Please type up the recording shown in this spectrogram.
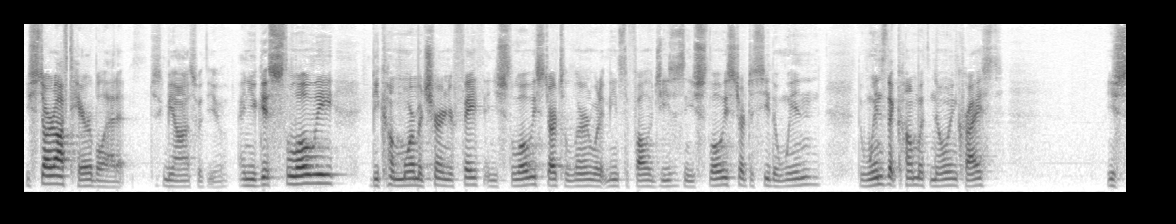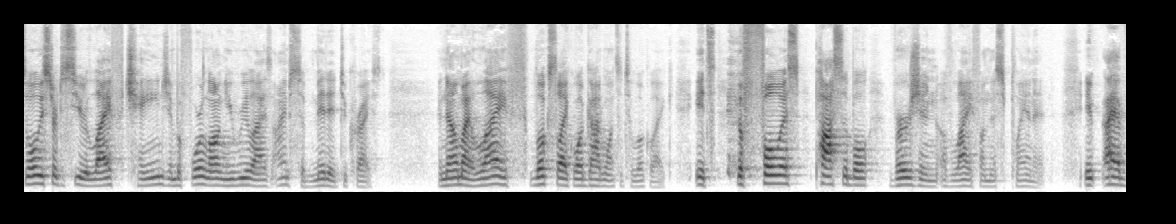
You start off terrible at it, just to be honest with you. And you get slowly become more mature in your faith, and you slowly start to learn what it means to follow Jesus, and you slowly start to see the wind, the winds that come with knowing Christ. You slowly start to see your life change, and before long, you realize I'm submitted to Christ. And now my life looks like what God wants it to look like. It's the fullest possible version of life on this planet. It, I have,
